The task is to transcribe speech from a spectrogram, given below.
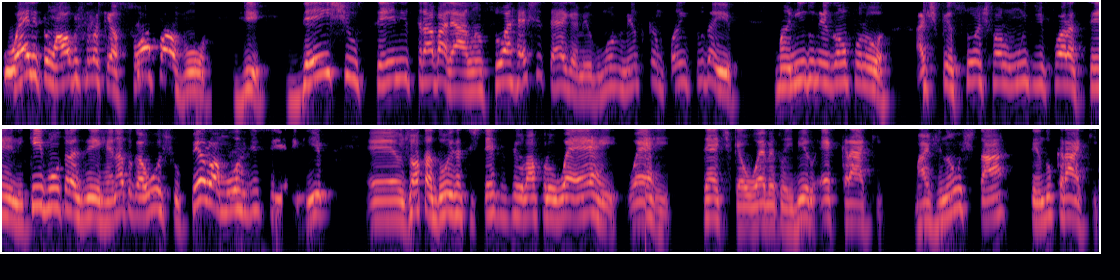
O Wellington Alves falou aqui, ó, só a favor de deixe o Ceni trabalhar. Lançou a hashtag, amigo. Movimento, campanha e tudo aí. Maninho do Negão falou: as pessoas falam muito de fora Ceni. Quem vão trazer? Renato Gaúcho? Pelo amor, disse ele aqui. É, o J2, assistência celular, falou: o ER, o R7, que é o Everton Ribeiro, é craque, mas não está sendo craque.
